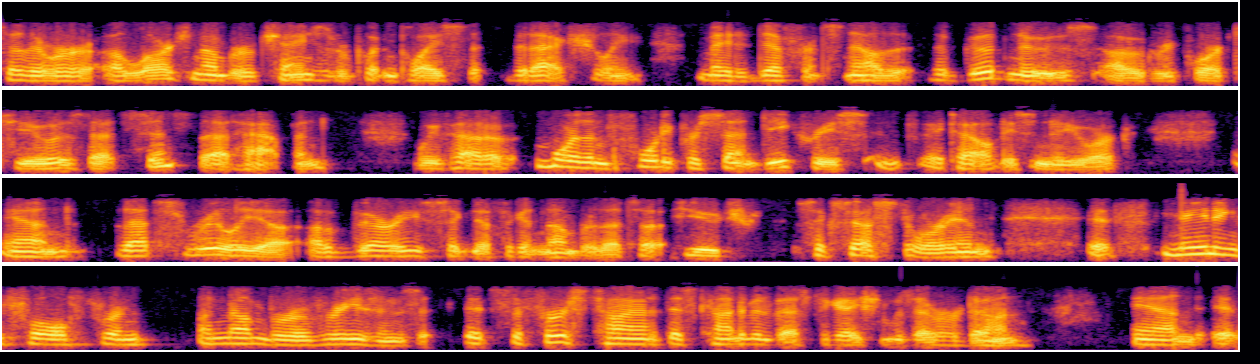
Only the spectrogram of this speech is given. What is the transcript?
So there were a large number of changes that were put in place that, that actually made a difference. Now, the, the good news I would report to you is that since that happened, we've had a more than 40% decrease in fatalities in New York. And that's really a, a very significant number. That's a huge success story. And it's meaningful for a number of reasons. It's the first time that this kind of investigation was ever done. And it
